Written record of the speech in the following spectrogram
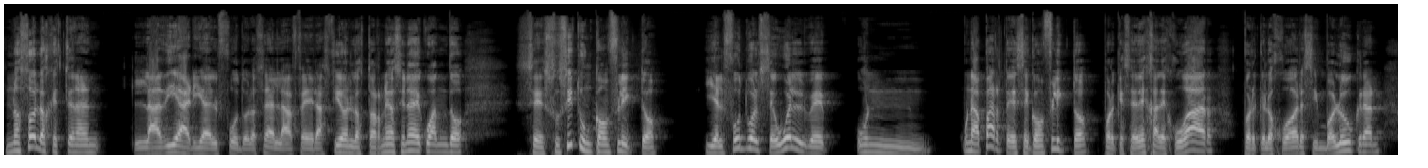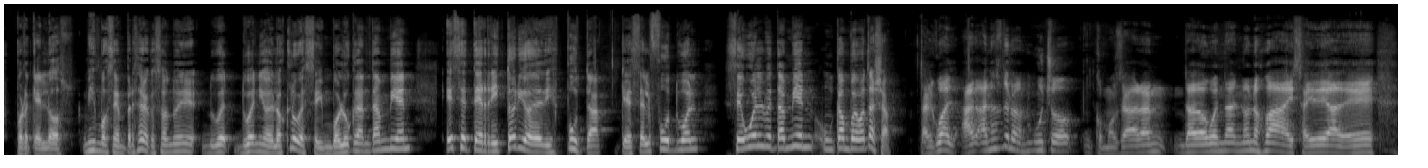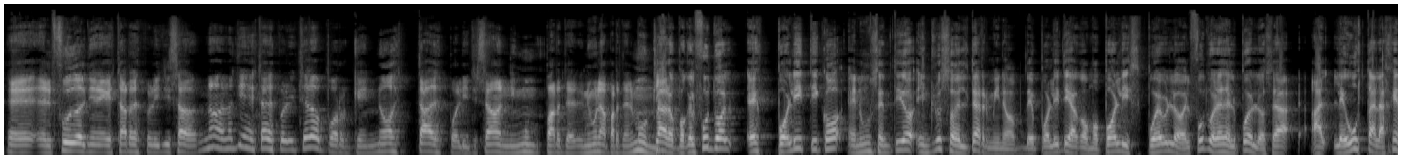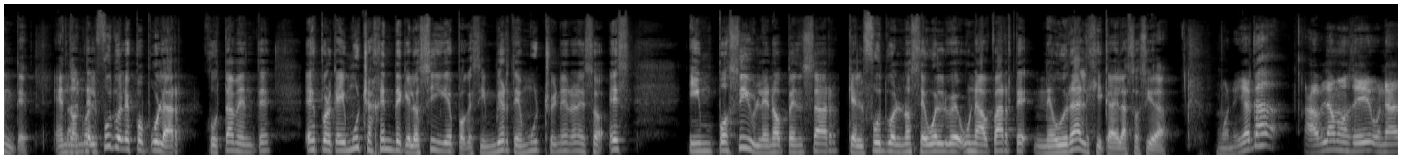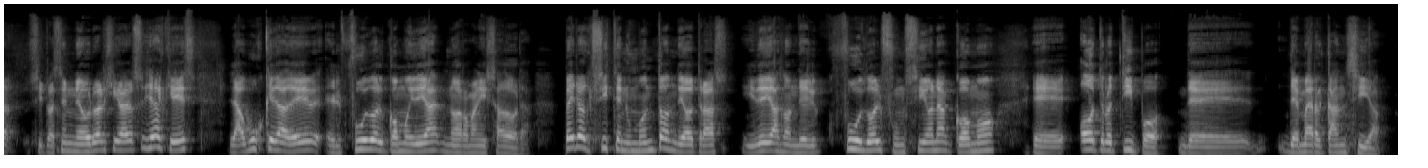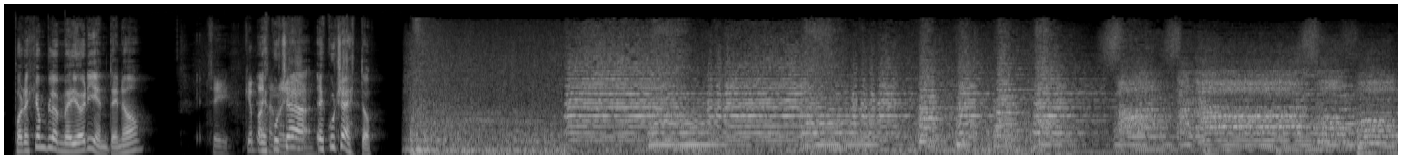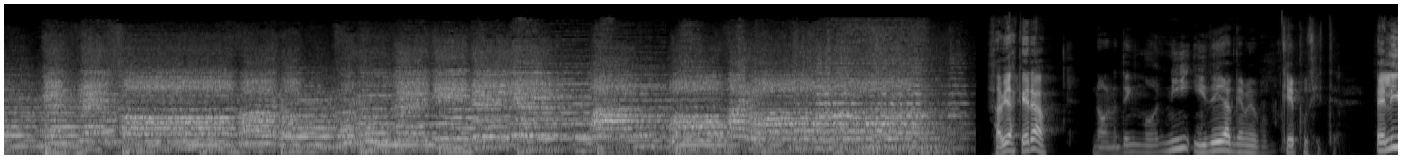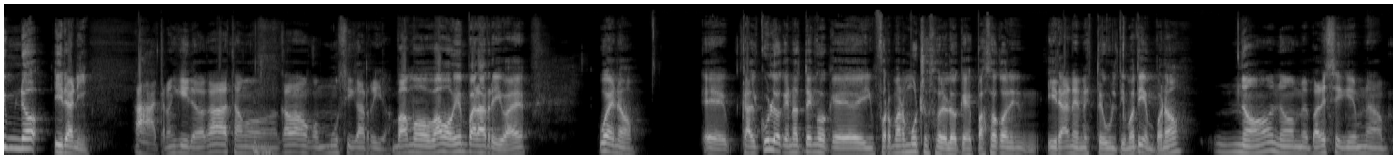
no solo gestionan la diaria del fútbol, o sea, la federación, los torneos, sino de cuando se suscita un conflicto y el fútbol se vuelve un, una parte de ese conflicto, porque se deja de jugar, porque los jugadores se involucran, porque los mismos empresarios que son due- due- dueños de los clubes se involucran también, ese territorio de disputa que es el fútbol se vuelve también un campo de batalla. Tal cual. A, a nosotros mucho, como se habrán dado cuenta, no nos va esa idea de eh, el fútbol tiene que estar despolitizado. No, no tiene que estar despolitizado porque no está despolitizado en ningún parte, en ninguna parte del mundo. Claro, porque el fútbol es político en un sentido incluso del término de política como polis, pueblo. El fútbol es del pueblo, o sea, a- le gusta a la gente. En Tal donde cual. el fútbol es popular, justamente, es porque hay mucha gente que lo sigue, porque se invierte mucho dinero en eso. Es imposible no pensar que el fútbol no se vuelve una parte neurálgica de la sociedad. Bueno, y acá hablamos de una situación neurálgica de la sociedad que es la búsqueda del fútbol como idea normalizadora. Pero existen un montón de otras ideas donde el fútbol funciona como eh, otro tipo de, de mercancía. Por ejemplo, en Medio Oriente, ¿no? Sí, ¿qué pasa? en Medio Escucha, Oriente? escucha esto. ¿Sabías qué era? No, no tengo ni idea qué, me, pusiste. El himno iraní. Ah, tranquilo, acá estamos, acá vamos con música arriba. Vamos, vamos bien para arriba, ¿eh? Bueno, eh, calculo que no tengo que informar mucho sobre lo que pasó con Irán en este último tiempo, ¿no? No, no, me parece que una,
